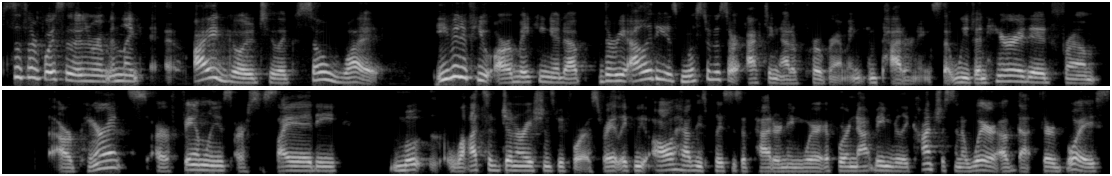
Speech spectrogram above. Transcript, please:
It's the third voice in the room. And like i go to like so what? Even if you are making it up the reality is most of us are acting out of programming and patternings that we've inherited from our parents our families our society mo- lots of generations before us right like we all have these places of patterning where if we're not being really conscious and aware of that third voice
